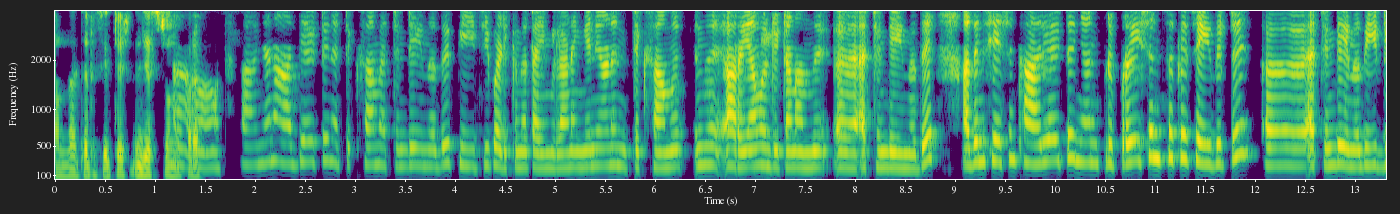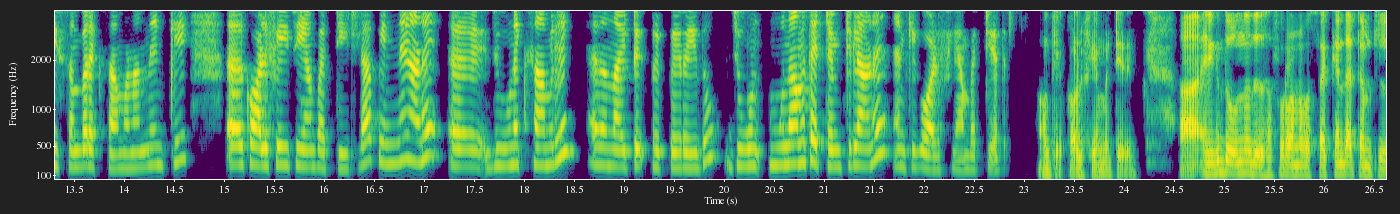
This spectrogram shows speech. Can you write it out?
അന്നത്തെ ഒരു സിറ്റുവേഷൻ ജസ്റ്റ് ഒന്ന് പറയാം. ഞാൻ ആദ്യമായിട്ട് നെറ്റ് എക്സാം അറ്റൻഡ് ചെയ്യുന്നത് പി ജി പഠിക്കുന്ന ടൈമിലാണ് എങ്ങനെയാണ് നെറ്റ് എക്സാം എന്ന് അറിയാൻ വേണ്ടിയിട്ടാണ് അന്ന് അറ്റൻഡ് ചെയ്യുന്നത്. അതിനുശേഷം കാര്യമായിട്ട് ഞാൻ പ്രിപ്പറേഷൻസ് ഒക്കെ ചെയ്തിട്ട് അറ്റൻഡ് ചെയ്യുന്നത് ഈ ഡിസംബർ എക്സാം ആണ്. അന്ന് എനിക്ക് ക്വാളിഫൈ ചെയ്യാൻ പറ്റിയിട്ടില്ല. പിന്നെയാണ് ജൂൺ എക്സാമിൽ നന്നായിട്ട് പ്രിപ്പയർ ചെയ്തു. ജൂൺ മൂന്നാമത്തെ അറ്റംപ്റ്റിലാണ് എനിക്ക് ക്വാളിഫൈ ചെയ്യാൻ പറ്റിയത്. ഓക്കെ ക്വാളിഫൈ ചെയ്യാൻ പറ്റിയത്. എനിക്ക് തോന്നുന്നത് സഫർ പറഞ്ഞ സെക്കൻഡ് അറ്റംപ്റ്റിൽ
